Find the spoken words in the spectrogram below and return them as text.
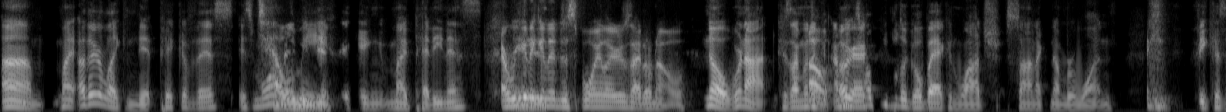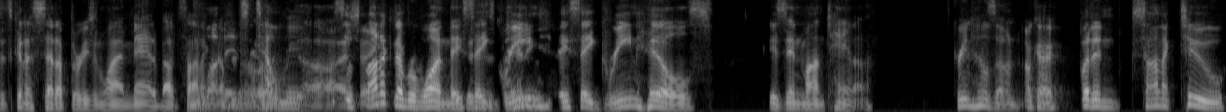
Um, my other like nitpick of this is more Tell me. nitpicking my pettiness. Are we gonna get into spoilers? I don't know. No, we're not, because I'm gonna Oh, I'm gonna tell people to go back and watch Sonic number one because it's gonna set up the reason why I'm mad about Sonic Love number it. two. Tell me. God. So Sonic number one, they say Green petty. they say Green Hills is in Montana. Green Hill Zone. Okay. But in Sonic 2,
